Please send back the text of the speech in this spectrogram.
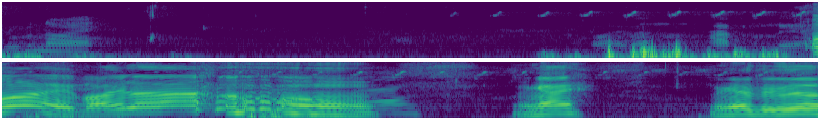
ดูมันหน่อยปล่อยมันพักมันเหนื่อยโอ้ยไปแล้วแรงเป็นไงเป็นไงฝีมือ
